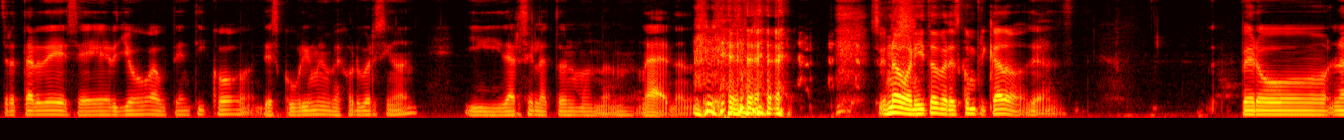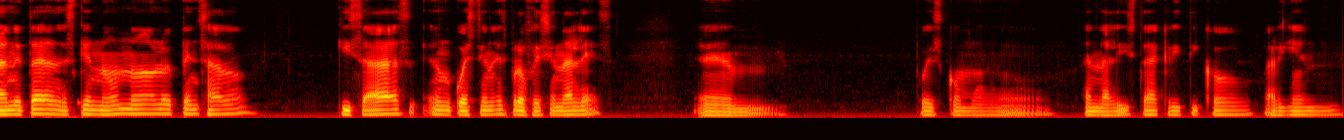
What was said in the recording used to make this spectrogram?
tratar de ser yo auténtico, descubrir mi mejor versión y dársela a todo el mundo, ¿no? Nah, no, no. Suena bonito, pero es complicado, o sea, pero la neta es que no, no lo he pensado. Quizás en cuestiones profesionales, em, pues como analista, crítico, alguien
